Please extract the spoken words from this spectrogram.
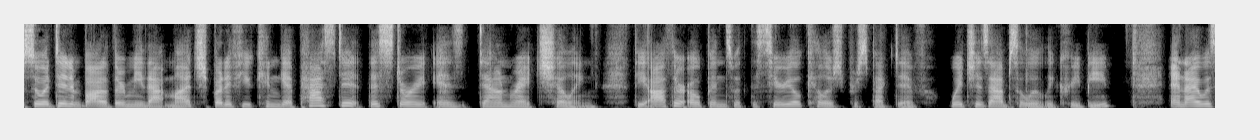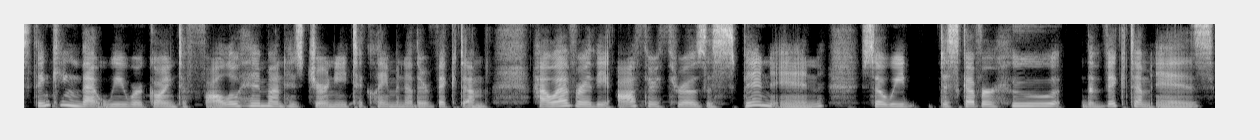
so it didn't bother me that much, but if you can get past it, this story is downright chilling. The author opens with the serial killer's perspective, which is absolutely creepy. And I was thinking that we were going to follow him on his journey to claim another victim. However, the author throws a spin in, so we discover who the victim is,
